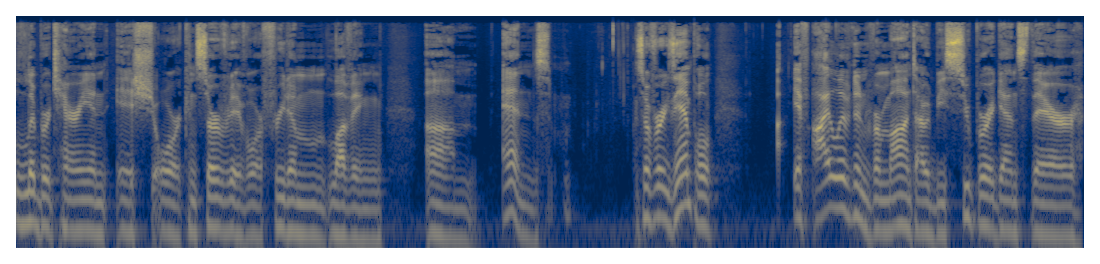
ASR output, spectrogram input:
libertarian ish or conservative or freedom loving um, ends. So, for example, if I lived in Vermont, I would be super against their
